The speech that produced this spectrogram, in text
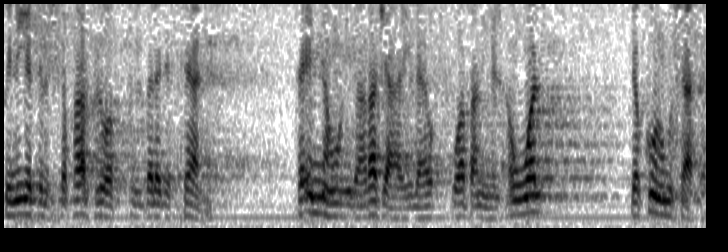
بنية الاستقرار في البلد الثاني. فإنه إذا رجع إلى وطنه الأول يكون مسافرا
